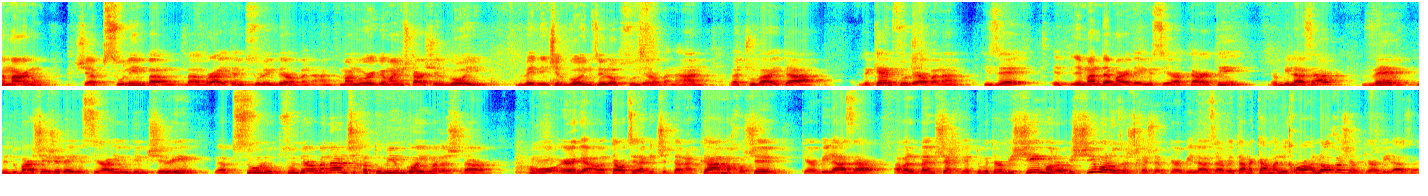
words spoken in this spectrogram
אמרנו שהפסולים בברייתא הם פסולים דרבנן. אמרנו רגע מה עם שטר של גויים, בבית דין של גויים זה לא פסול דרבנן. והתשובה הייתה, זה כן פסול דרבנן, כי זה למאן דאמר עדי מסירה כרתי, רבי אלעזר, ומדובר שיש עדי מסירה יהודים כשרים, והפסול הוא פסול דרבנן שחתומים גויים על השטר. אמרו, רגע, אבל אתה רוצה להגיד שתנא קמא חושב כרבי אלעזר, אבל בהמשך כתוב את רבי שמעון, רבי שמעון הוא זה שחושב כרבי אלעזר, ותנא קמא לכאורה לא חושב כרבי אלעזר.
